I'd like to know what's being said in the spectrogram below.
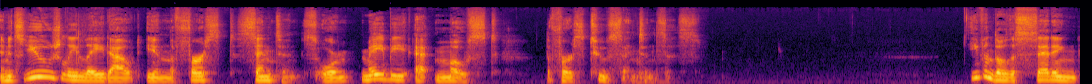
And it's usually laid out in the first sentence, or maybe at most the first two sentences. Even though the setting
